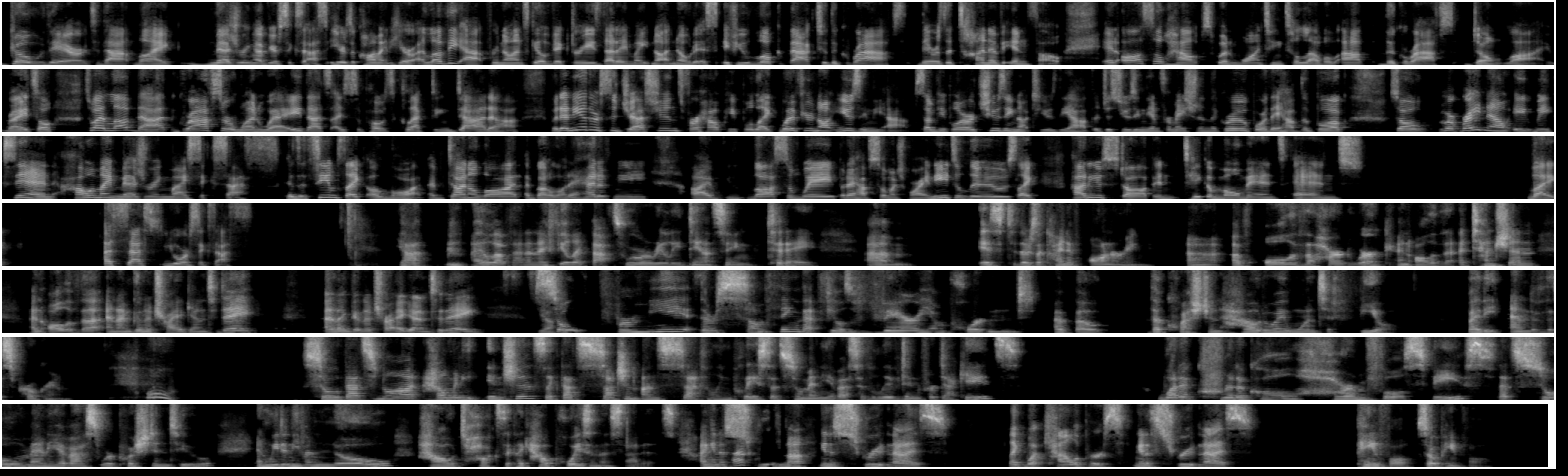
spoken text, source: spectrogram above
go there to that like measuring of your success. Here's a comment here. I love the app for non scale victories that I might not notice. If you look back to the graphs, there is a ton of info. It also helps when wanting to level up, the graphs don't lie, right? So, so I love that. Graphs are one way. That's, I suppose, collecting data. But any other suggestions for how people like, what if you're not using the app? Some people are choosing not to use the app. They're just using the information in the group or they have the book. So, right now, eight weeks in, how am I measuring my success? Because it seems like a lot. I've done a lot, I've got a lot ahead of me. I've lost some weight, but I have so much more I need to lose. Like, how do you stop and take a moment and like assess your success? Yeah, I love that. And I feel like that's where we're really dancing today. Um, is to, there's a kind of honoring uh, of all of the hard work and all of the attention and all of the, and I'm going to try again today and I'm going to try again today. Yeah. So for me, there's something that feels very important about the question how do I want to feel by the end of this program? Ooh. So that's not how many inches. Like that's such an unsettling place that so many of us have lived in for decades. What a critical, harmful space that so many of us were pushed into. And we didn't even know how toxic, like how poisonous that is. I'm going to scrutinize, I'm to scrutinize like what calipers. I'm going to scrutinize. Painful, so painful.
